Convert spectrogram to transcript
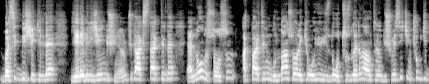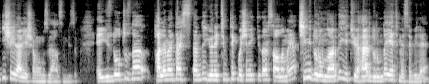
basit bir şekilde yenebileceğini düşünüyorum. Çünkü aksi takdirde yani ne olursa olsun AK Parti'nin bundan sonraki oyu %30'ların altına düşmesi için çok ciddi şeyler yaşamamız lazım bizim. E, %30 da parlamenter sistemde yönetim tek başına iktidar sağlamaya kimi durumlarda yetiyor. Her durumda yetmese bile.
